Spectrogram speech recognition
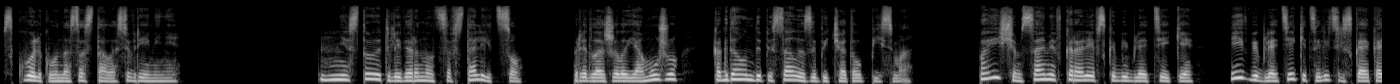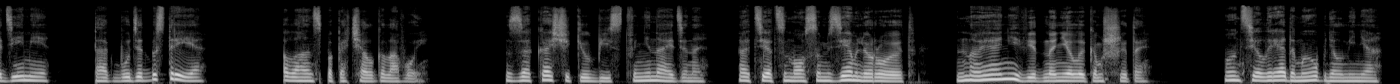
сколько у нас осталось времени. «Не стоит ли вернуться в столицу?» — предложила я мужу, когда он дописал и запечатал письма. «Поищем сами в Королевской библиотеке и в библиотеке Целительской академии. Так будет быстрее». Ланс покачал головой. «Заказчики убийств не найдены. Отец носом землю роет, но и они, видно, не лыком шиты». Он сел рядом и обнял меня.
